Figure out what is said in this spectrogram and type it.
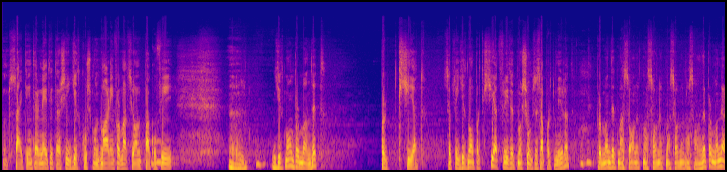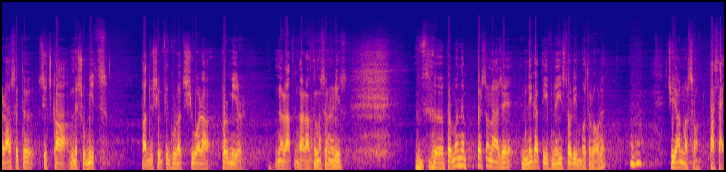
në sajë të internetit tashi gjithkush mund të marrë informacion pa kufi. Gjithmonë përmendet Për të këqijat, sepse gjithmonë për të këqijat flitet më shumë se sa për të mirat, përmendet masonët, masonët, masonët, masonët, dhe përmenden raste të, siç ka me shumicë, pa dyshim figura të shquara për mirë, në radhët, nga radhët e masonerisë, përmenden personazhe negativë në historinë botërore, që janë masonë. Pastaj,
